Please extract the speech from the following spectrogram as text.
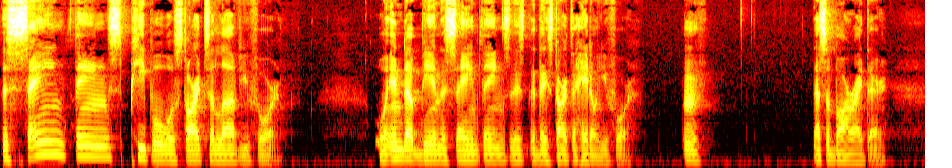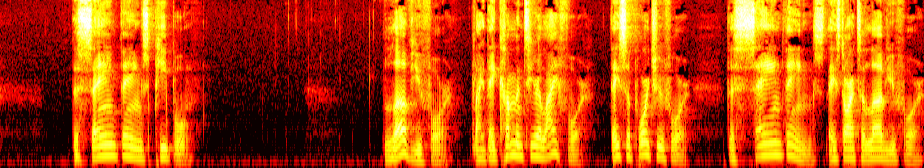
the same things people will start to love you for will end up being the same things that they start to hate on you for. Mm. That's a bar right there. The same things people love you for, like they come into your life for, they support you for, the same things they start to love you for,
